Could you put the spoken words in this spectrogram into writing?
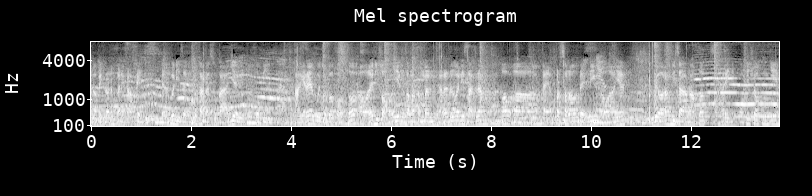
uh, backgroundnya bukan di cafe dan gue desain itu karena suka aja gitu, hobi. Akhirnya gue coba foto, awalnya difotoin sama temen. Karena dulu kan Instagram, oh uh, kayak personal branding Iya. awalnya. Dia orang bisa ngupload hari ini coffee shop mungkin.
